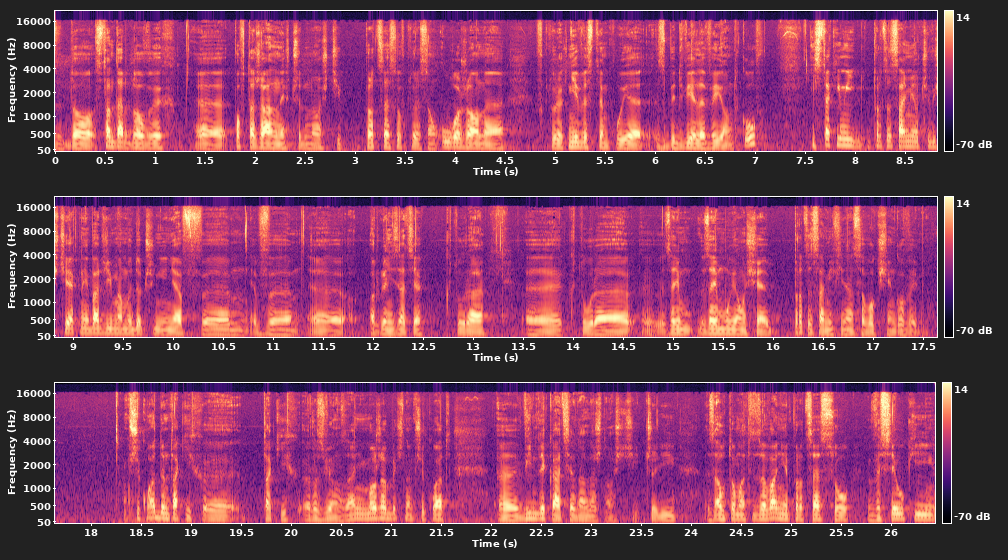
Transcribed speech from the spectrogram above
do standardowych, powtarzalnych czynności, procesów, które są ułożone, w których nie występuje zbyt wiele wyjątków. I z takimi procesami oczywiście jak najbardziej mamy do czynienia w, w organizacjach, które E, które e, zajmują się procesami finansowo-księgowymi. Przykładem takich, e, takich rozwiązań może być na przykład windykacja należności, czyli zautomatyzowanie procesu wysyłki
